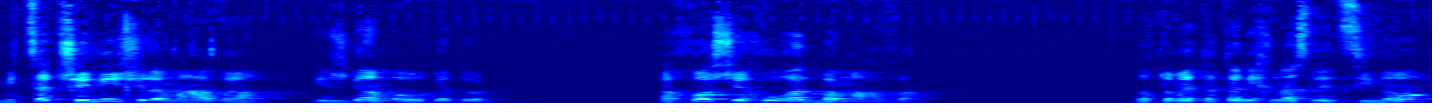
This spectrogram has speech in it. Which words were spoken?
מצד שני של המעבר יש גם אור גדול. החושך הוא רק במעבר. זאת אומרת, אתה נכנס לצינור,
